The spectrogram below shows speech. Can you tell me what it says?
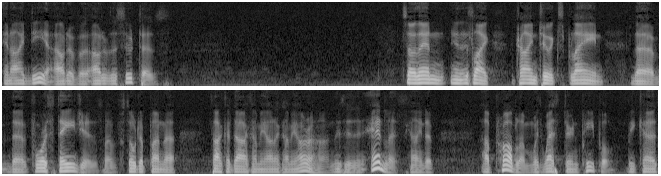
an idea out of uh, out of the suttas. So then, you know, it's like trying to explain the the four stages of Sotapanna, Sakadagami, Anagami, Arahant. This is an endless kind of a problem with Western people because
